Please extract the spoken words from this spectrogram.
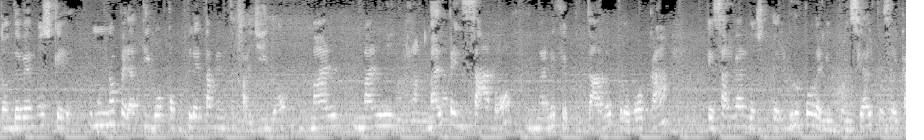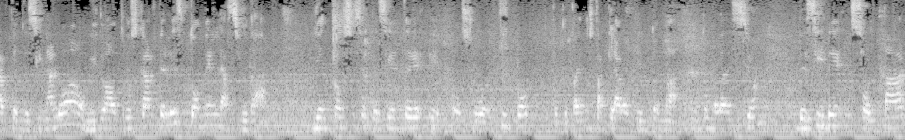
donde vemos que un operativo completamente fallido, mal, mal, mal pensado y mal ejecutado provoca que salgan los del grupo delincuencial, que es el cártel de Sinaloa, unido a otros cárteles, tomen la ciudad y entonces el presidente eh, o su equipo, porque todavía no está claro quién toma, quién toma la decisión, decide soltar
